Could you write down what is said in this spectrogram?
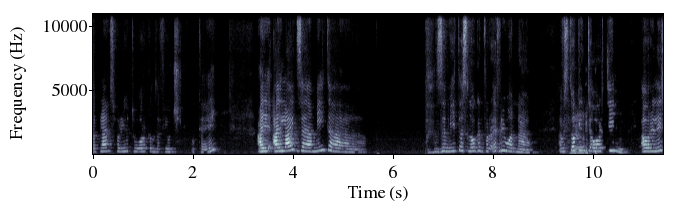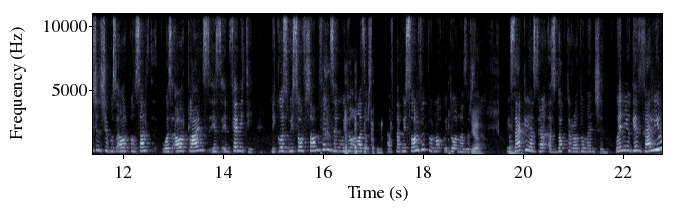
the plans for you to work in the future. Okay. I, I like the meta the meta slogan for everyone now. I was talking Yeah. to our team. Our relationship with our consult with our clients is infinity because we solve something, then we do another thing. After we solve it, we not we do another Yeah. thing. Exactly as as Dr. Rado mentioned. When you give value,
